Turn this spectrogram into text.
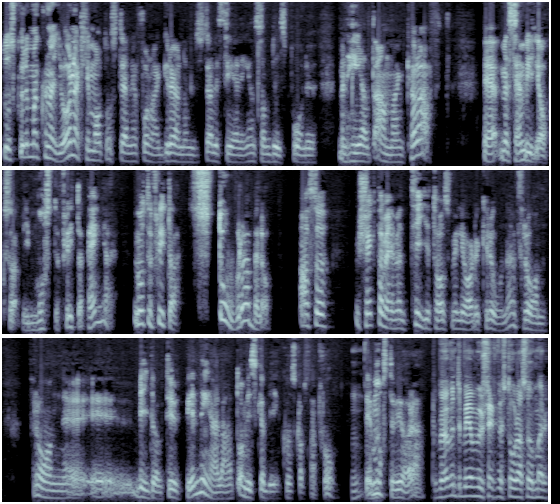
Då skulle man kunna göra den här klimatomställningen, få den här gröna industrialiseringen som drivs på nu med en helt annan kraft. Eh, men sen vill jag också att vi måste flytta pengar. Vi måste flytta stora belopp. Alltså, ursäkta mig, men tiotals miljarder kronor från från eh, bidrag till utbildning här landet om vi ska bli en kunskapsnation. Mm. Det måste vi göra. Du behöver inte be om ursäkt för stora summor.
